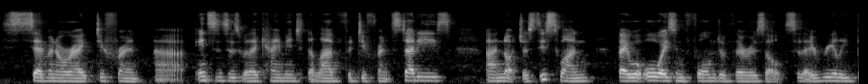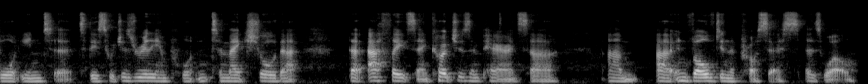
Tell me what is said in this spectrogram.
seven or eight different uh, instances where they came into the lab for different studies, uh, not just this one. They were always informed of the results, so they really bought into to this, which is really important to make sure that that athletes and coaches and parents are, um, are involved in the process as well.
